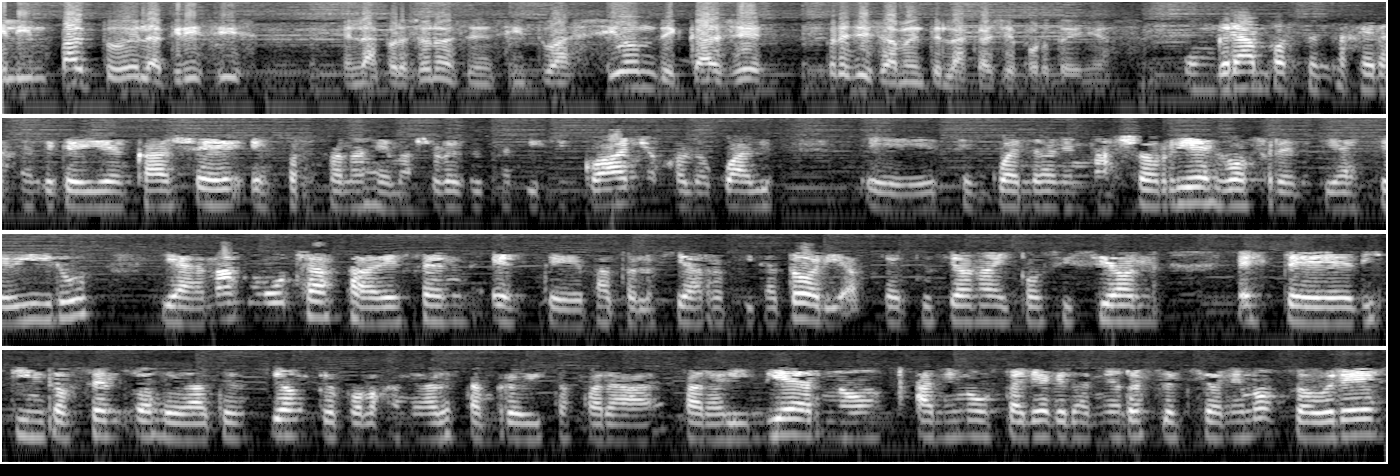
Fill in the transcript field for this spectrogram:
el impacto de la crisis en las personas en situación de calle, precisamente en las calles porteñas. Un gran porcentaje de la gente que vive en calle es personas de mayores de 65 años, con lo cual eh, se encuentran en mayor riesgo frente a este virus y además muchas padecen este, patologías respiratorias. Se pusieron a disposición este, distintos centros de atención que por lo general están previstos para, para el invierno. A mí me gustaría que también reflexionemos sobre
